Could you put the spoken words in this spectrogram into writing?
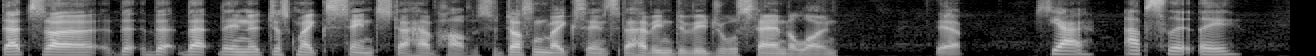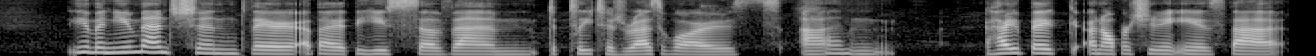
That's uh, th- th- that then it just makes sense to have hubs. It doesn't make sense to have individuals standalone. Yeah. Yeah, absolutely. Hooman, you mentioned there about the use of um, depleted reservoirs. Um, how big an opportunity is that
